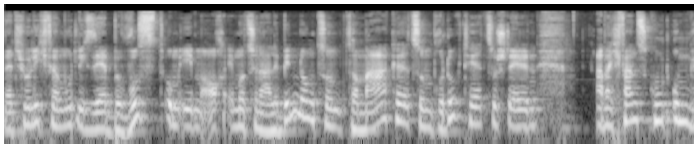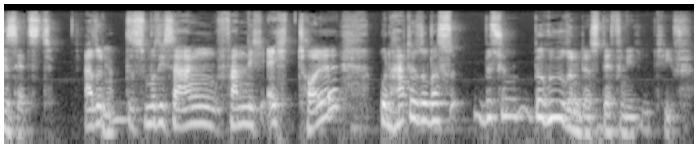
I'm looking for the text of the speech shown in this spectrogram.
Natürlich vermutlich sehr bewusst, um eben auch emotionale Bindung zum, zur Marke, zum Produkt herzustellen. Aber ich fand es gut umgesetzt. Also ja. das muss ich sagen, fand ich echt toll und hatte sowas bisschen berührendes definitiv.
